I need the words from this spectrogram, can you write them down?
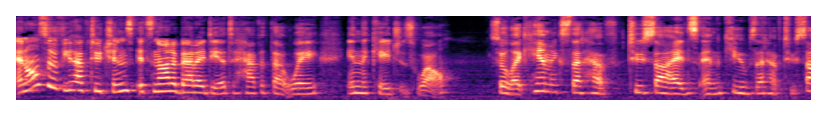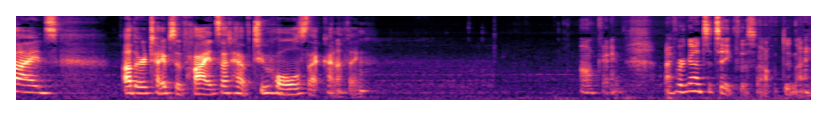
And also, if you have two chins, it's not a bad idea to have it that way in the cage as well. So like hammocks that have two sides and cubes that have two sides, other types of hides that have two holes, that kind of thing. Okay, I forgot to take this out, didn't I?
